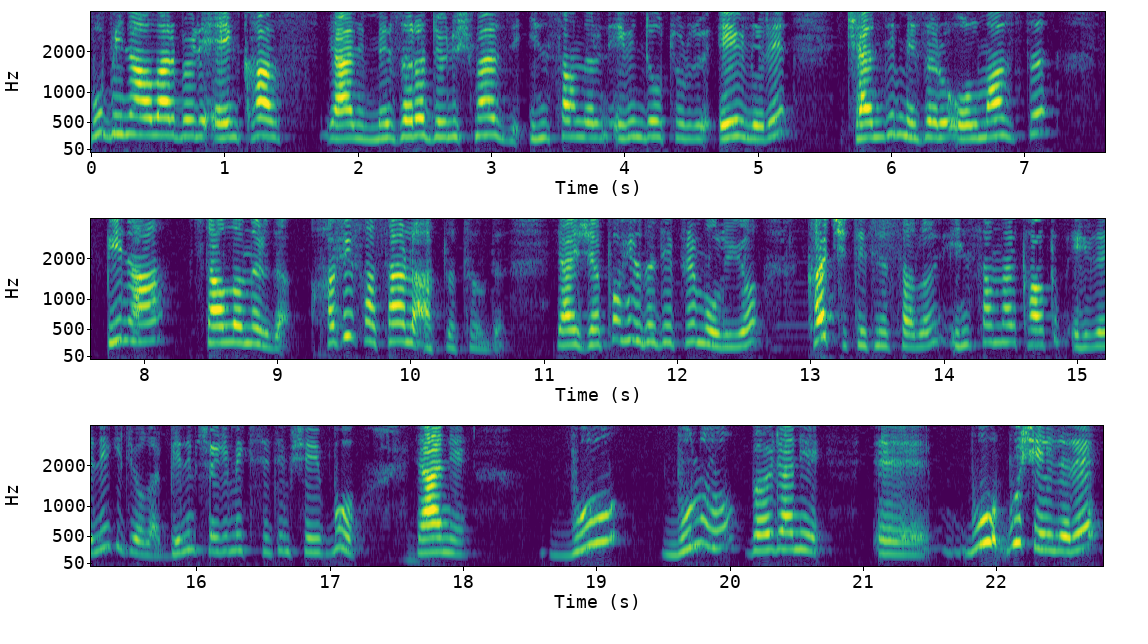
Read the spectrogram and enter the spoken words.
Bu binalar böyle enkaz yani mezara dönüşmezdi. İnsanların evinde oturduğu evleri kendi mezarı olmazdı. Bina sallanırdı. Hafif hasarla atlatıldı. Yani Japonya'da deprem oluyor. Kaç şiddetine sallanıyor? İnsanlar kalkıp evlerine gidiyorlar. Benim söylemek istediğim şey bu. Yani bu bunu böyle hani e, bu bu şeylere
